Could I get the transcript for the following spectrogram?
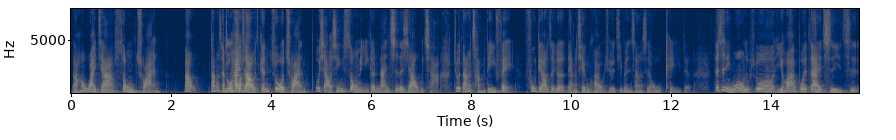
然后外加送船。那当成拍照跟坐船，不小心送你一个难吃的下午茶，就当场地费付掉这个两千块，我觉得基本上是 OK 的。但是你问我说以后还不会再吃一次，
